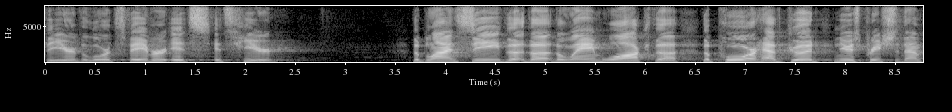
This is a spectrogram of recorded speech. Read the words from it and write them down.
the year of the Lord's favor, it's, it's here. The blind see, the, the, the lame walk, the, the poor have good news preached to them.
